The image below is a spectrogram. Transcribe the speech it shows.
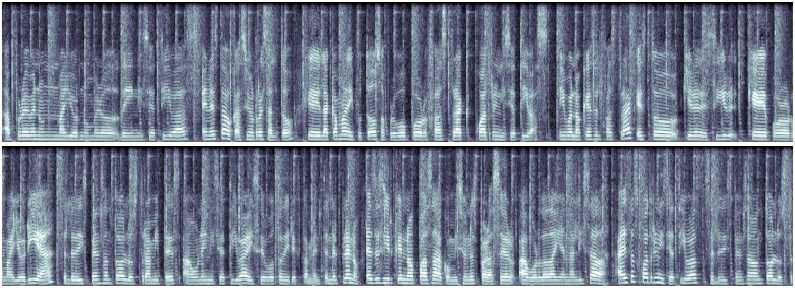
aprueben un mayor número de iniciativas, en esta ocasión resaltó que la Cámara de Diputados aprobó por Fast Track cuatro iniciativas. Y bueno, ¿qué es el Fast Track? Esto quiere decir que por mayoría se le dispensan todos los trámites a una iniciativa y se vota directamente en el Pleno. Es decir, que no pasa a comisiones para ser abordada y analizada. A estas cuatro iniciativas se le dispensaron todos los trámites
